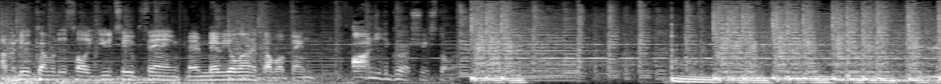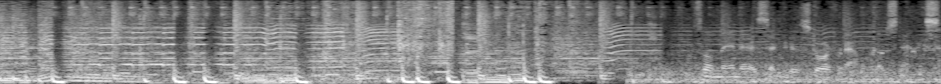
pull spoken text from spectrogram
I'm a newcomer to this whole YouTube thing. Maybe, maybe you'll learn a couple of things. On to the grocery store. Sent me to the store for Apple Cup snacks.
